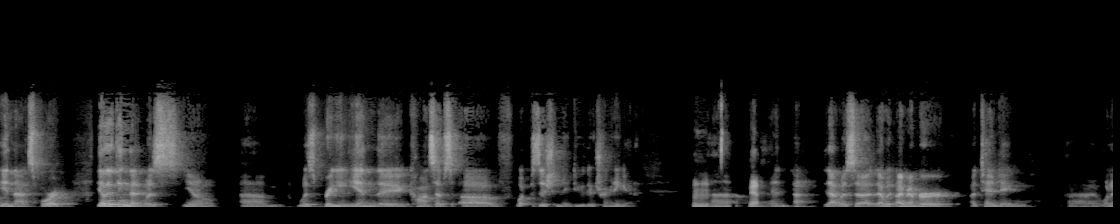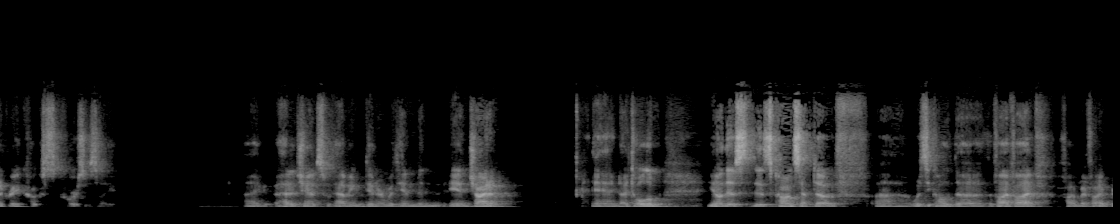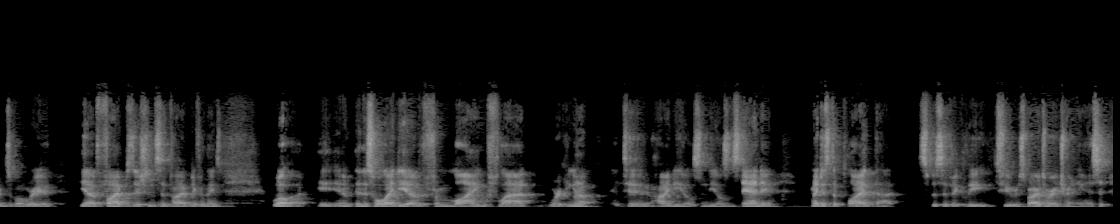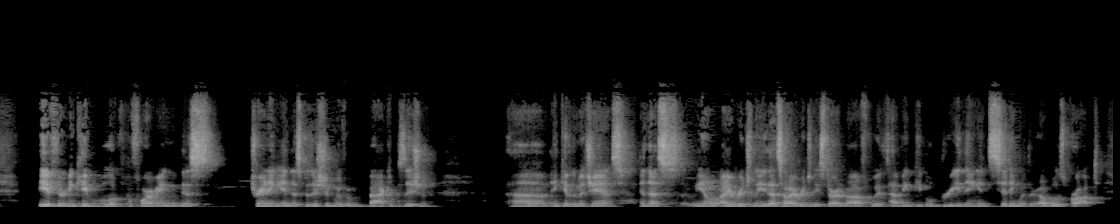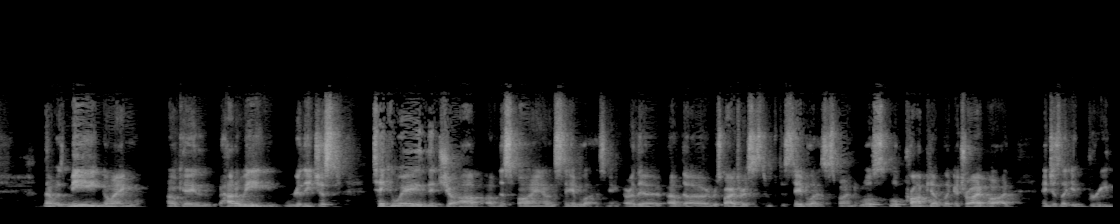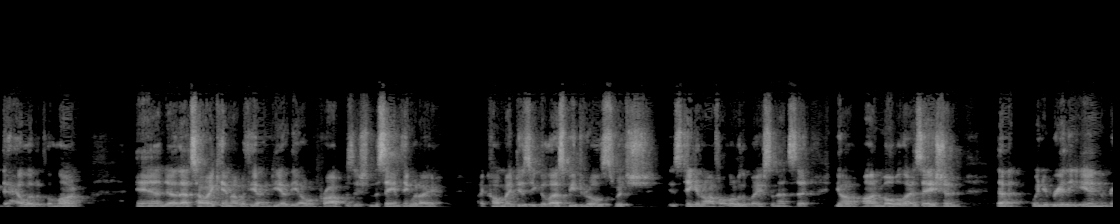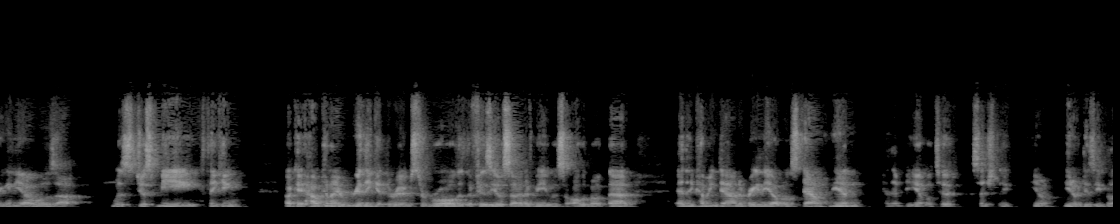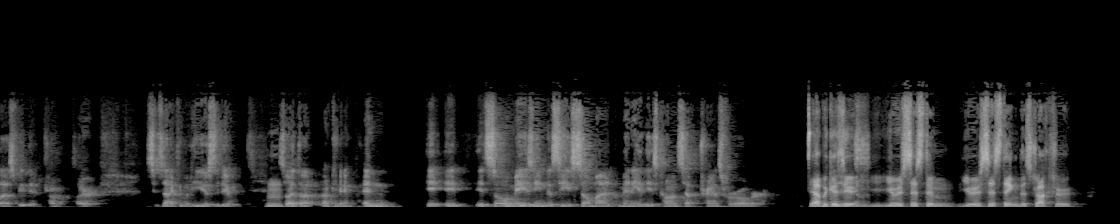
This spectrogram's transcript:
in that sport. The other thing that was, you know, um, was bringing in the concepts of what position they do their training in. Mm-hmm. Uh, yeah, and that, that was uh, that was. I remember attending uh, one of Gray Cook's courses. I, I had a chance with having dinner with him in in China, and I told him, you know, this this concept of uh, what's he called the the five five five by five principle, where you you have five positions and five different things well, and this whole idea of from lying flat, working mm. up into high kneels and kneels and standing, I just applied that specifically to respiratory training. I said, if they're incapable of performing this training in this position, move them back a position uh, and give them a chance. And that's, you know, I originally, that's how I originally started off with having people breathing and sitting with their elbows propped. That was me going, okay, how do we really just take away the job of the spine on stabilizing or the of the respiratory system to stabilize the spine. We'll we'll prop you up like a tripod and just let you breathe the hell out of the lung. And uh, that's how I came up with the idea of the elbow prop position. The same thing what I I call my Dizzy Gillespie drills, which is taken off all over the place, and that's the you know on mobilization that when you're breathing in, bringing the elbows up, was just me thinking, okay, how can I really get the ribs to roll? That the physio side of me was all about that. And then coming down and bringing the elbows down and in, and then being able to essentially, you know, you know, Dizzy Gillespie, the trumpet player, that's exactly what he used to do. Mm. So I thought, okay. And it, it, it's so amazing to see so many of these concepts transfer over. Yeah, because you're, you're a system, you're assisting the structure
